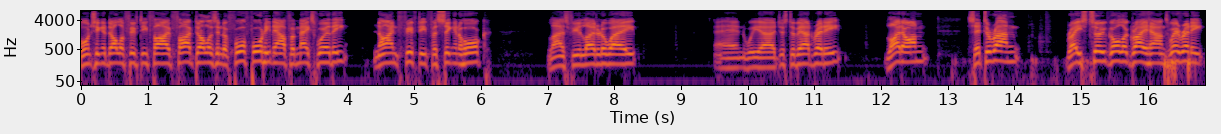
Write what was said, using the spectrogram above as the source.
Launching $1.55, $5 into 440 now for Max Worthy. 950 for Singing Hawk. Last few loaded away. And we are just about ready. Light on. Set to run. Race two, Gawler Greyhounds. We're ready.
